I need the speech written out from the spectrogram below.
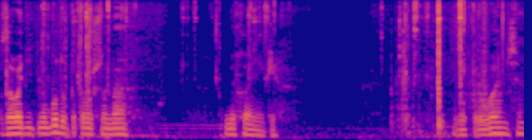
Заводить не буду, потому что на механике. Закрываемся.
